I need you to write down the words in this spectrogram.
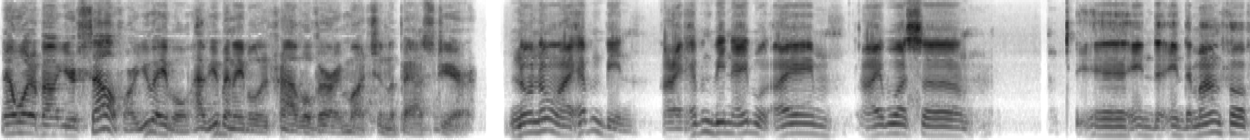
Now, what about yourself? Are you able? Have you been able to travel very much in the past year? No, no, I haven't been. I haven't been able. I. I was uh, uh, in the in the month of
